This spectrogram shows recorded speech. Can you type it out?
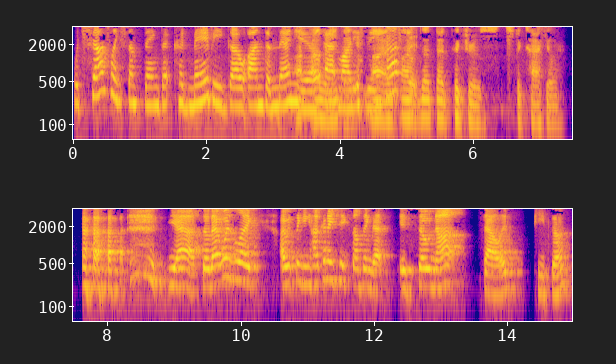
which sounds like something that could maybe go on the menu I, I at Marty's Vegan I, Fast Food. that, that picture is spectacular. yeah, so that was like, I was thinking, how can I take something that is so not salad, pizza,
